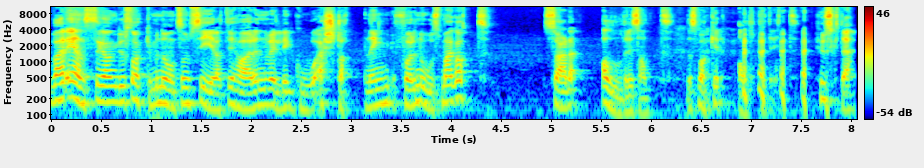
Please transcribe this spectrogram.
Hver eneste gang du snakker med noen som sier at de har en veldig god erstatning for noe som er godt, så er det aldri sant. Det smaker alltid dritt. Husk det.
